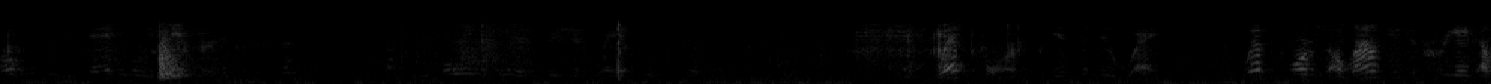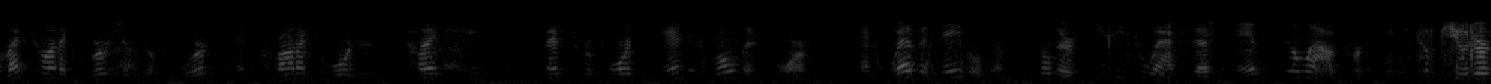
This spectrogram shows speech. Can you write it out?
all need to be manually entered into the system? Old, inefficient way of doing business. Web forms is the new way. Web forms allows you to create electronic versions of work and product orders, timesheets, expense reports, and enrollment forms, and web enable them so they're easy to access and fill out from any computer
